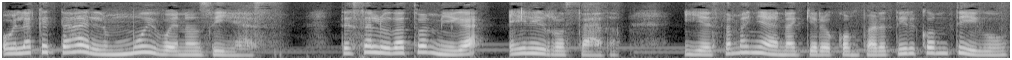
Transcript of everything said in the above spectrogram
Hola, ¿qué tal? Muy buenos días. Te saluda tu amiga Eli Rosado y esta mañana quiero compartir contigo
